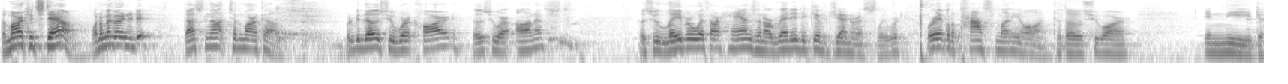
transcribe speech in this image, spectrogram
The market's down. What am I going to do? That's not to mark us. It be those who work hard, those who are honest, those who labor with our hands and are ready to give generously. We're, we're able to pass money on to those who are in need.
